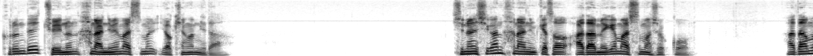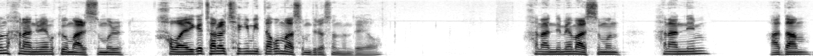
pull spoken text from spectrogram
그런데 죄는 하나님의 말씀을 역행합니다. 지난 시간 하나님께서 아담에게 말씀하셨고 아담은 하나님의 그 말씀을 하와에게 전할 책임이 있다고 말씀드렸었는데요. 하나님의 말씀은 하나님, 아담,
